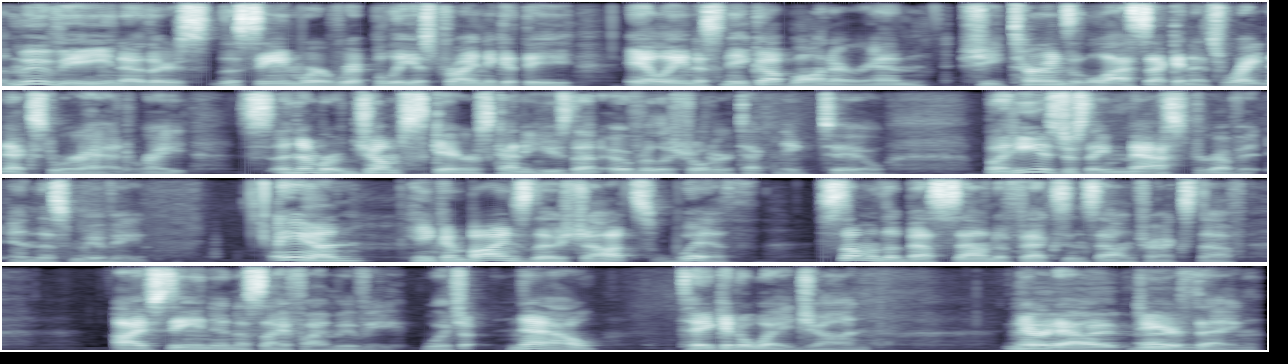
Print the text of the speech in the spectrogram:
the movie, you know, there's the scene where Ripley is trying to get the alien to sneak up on her and she turns at the last second, it's right next to her head, right? A number of jump scares kind of use that over the shoulder technique too. But he is just a master of it in this movie. And he combines those shots with some of the best sound effects and soundtrack stuff I've seen in a sci fi movie, which now take it away, John. Nerd yeah, out. I- Do your I'm- thing.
